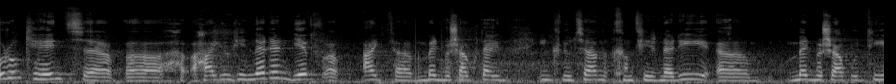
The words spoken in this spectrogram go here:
որոնք հենց հայուհիներ են եւ այդ մեր մշակութային ինքնության խնդիրների մեր մշակույթի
